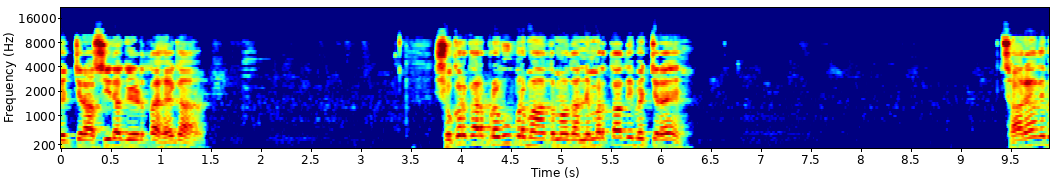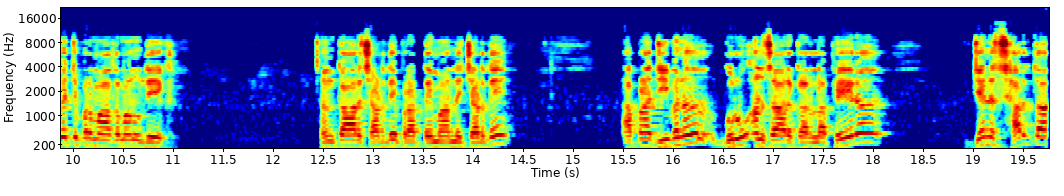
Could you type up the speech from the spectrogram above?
ਫਿਰ 84 ਦਾ ਗੇੜ ਤਾਂ ਹੈਗਾ। ਸ਼ੁਕਰ ਕਰ ਪ੍ਰਭੂ ਪਰਮਾਤਮਾ ਦਾ, ਨਿਮਰਤਾ ਦੇ ਵਿੱਚ ਰਹਿ। ਸਾਰਿਆਂ ਦੇ ਵਿੱਚ ਪਰਮਾਤਮਾ ਨੂੰ ਦੇਖ। ਹੰਕਾਰ ਛੱਡ ਦੇ ਫਰਾਟੇ ਮਾਰਨੇ ਛੱਡ ਦੇ ਆਪਣਾ ਜੀਵਨ ਗੁਰੂ ਅਨੁਸਾਰ ਕਰ ਲਾ। ਫੇਰ ਜਿਨ ਸਰਦਾ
